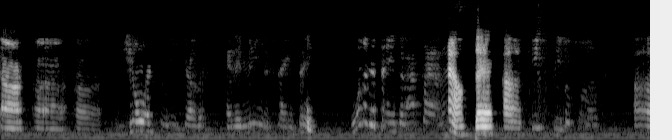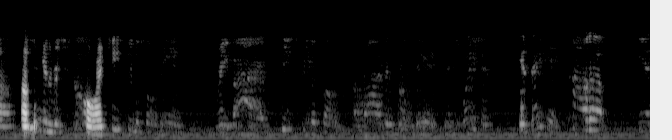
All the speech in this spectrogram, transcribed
are uh, uh, joined to each other, and they mean the same thing. One of the things that I found out that uh, keeps people from uh, being restored, keeps people from being revived, keeps people from arising from dead situations, is they get caught up in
